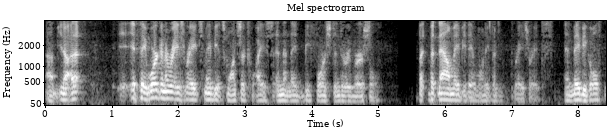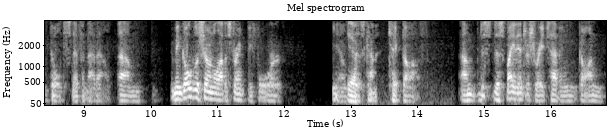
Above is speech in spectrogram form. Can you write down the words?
Um, you know, I, if they were going to raise rates, maybe it's once or twice, and then they'd be forced into reversal. But but now maybe they won't even raise rates, and maybe gold gold sniffing that out. Um, I mean, gold was showing a lot of strength before, you know, Yeah. this kind of kicked off. Um, just, despite interest rates having gone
